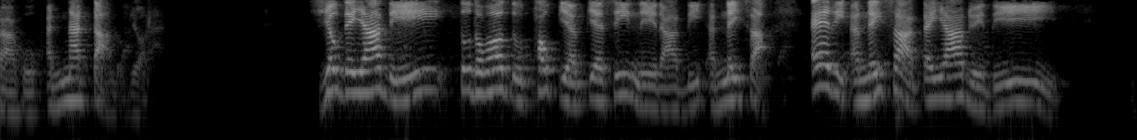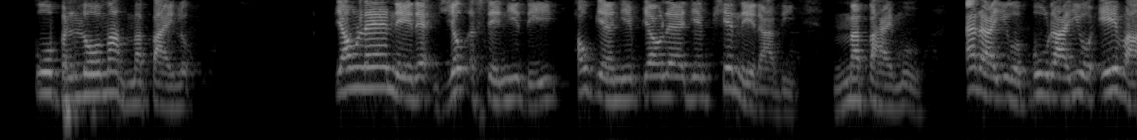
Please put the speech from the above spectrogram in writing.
တာကို အနတ္တလို့ပြောတာရုပ်တရားသည်သူ့သဘောသူ ဖောက်ပြန်ပျက်စီးနေတာသည်အနိစ္စအဲ့ဒီအနိစ္စတရားတွေသည်ကိုဘလို့မှမပိုင်လို့ပြောင်းလဲနေတဲ့ရုပ်အစဉ်ကြီးသည် ဖောက်ပြန်ခြင်းပြောင်းလဲခြင်းဖြစ်နေတာသည်မပိုင်မှုအဲ့ဒါကြီးကိုပူတာကြီးကိုအေးပါ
